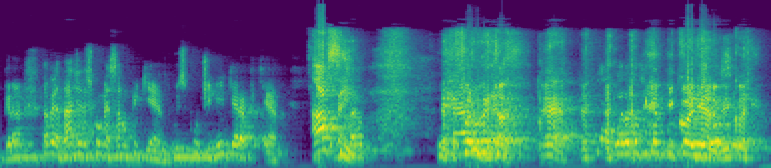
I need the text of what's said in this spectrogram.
grandes. Na verdade, eles começaram pequenos. O Sputnik era pequeno. Ah, sim! É, foram muito... É. E agora tá ficando encolheram, encolheram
